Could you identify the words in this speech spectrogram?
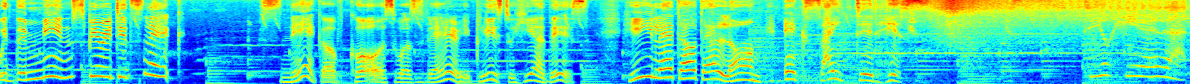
with the mean spirited snake. Snake, of course, was very pleased to hear this. He let out a long, excited hiss. Do you hear that?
